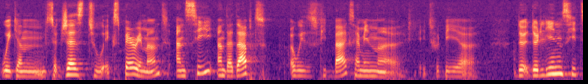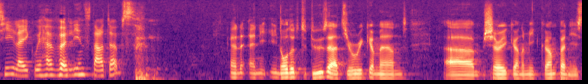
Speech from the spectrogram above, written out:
we can suggest to experiment and see and adapt uh, with feedbacks. I mean, uh, it would be uh, the, the lean city, like we have lean startups. and, and in order to do that, you recommend um, share economic companies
